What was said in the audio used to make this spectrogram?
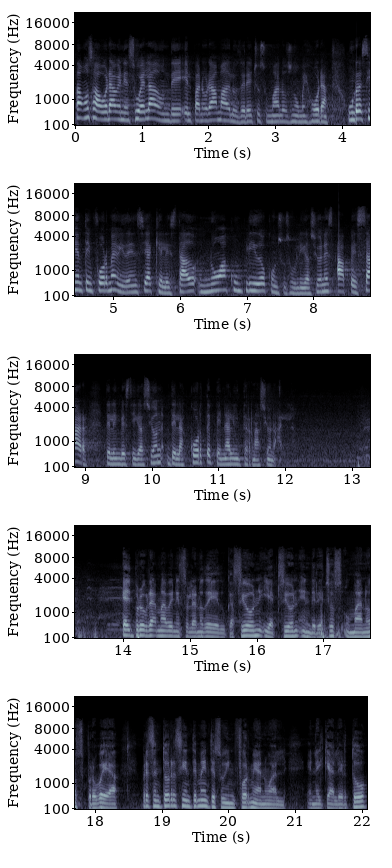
Vamos ahora a Venezuela, donde el panorama de los derechos humanos no mejora. Un reciente informe evidencia que el Estado no ha cumplido con sus obligaciones a pesar de la investigación de la Corte Penal Internacional. El Programa Venezolano de Educación y Acción en Derechos Humanos, PROVEA, presentó recientemente su informe anual, en el que alertó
